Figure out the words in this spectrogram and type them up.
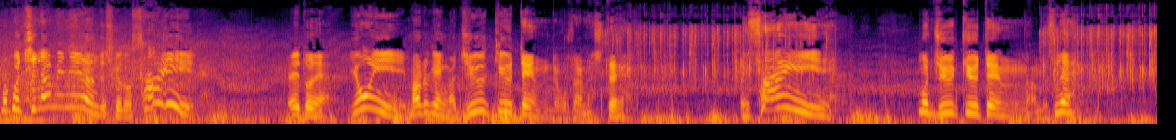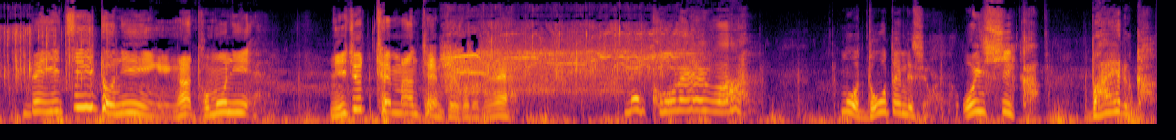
まあ、これちなみになんですけど、3位、えっ、ー、とね、4位、マルゲンが19点でございまして、3位も19点なんですね。で、1位と2位がともに20点満点ということでね。もうこれは、もう同点ですよ。美味しいか、映えるか、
